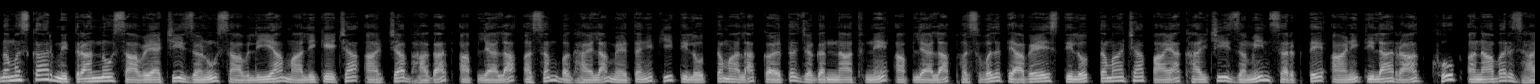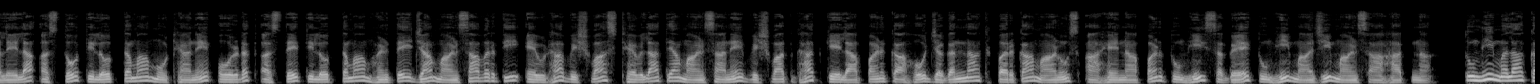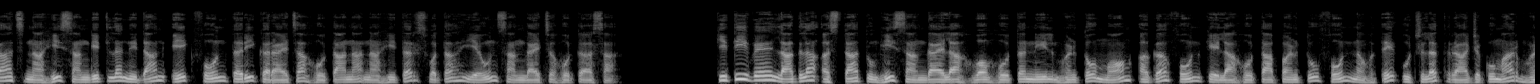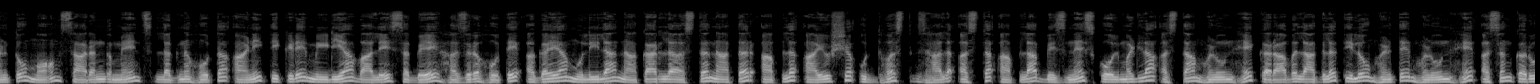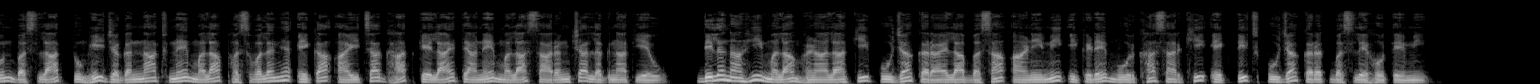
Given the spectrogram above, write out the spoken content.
नमस्कार मित्रांनो सावळ्याची जणू सावली या मालिकेच्या आजच्या भागात आपल्याला असं बघायला मिळतंय की तिलोत्तमाला कळतं जगन्नाथने आपल्याला फसवलं. त्यावेळेस तिलोत्तमाच्या पायाखालची जमीन सरकते आणि तिला राग खूप अनावर झालेला असतो. तिलोत्तमा मोठ्याने ओरडत असते. तिलोत्तमा म्हणते ज्या माणसावरती एवढा विश्वास ठेवला त्या माणसाने विश्वासघात केला. पण का हो जगन्नाथ परका माणूस आहे ना? पण तुम्ही सगळे तुम्ही माझी माणसं आहात ना? तुम्ही मला काच नाही सांगितलं निदान एक फोन तरी करायचा होता ना नाहीतर स्वतः येऊन सांगायचं होतं असा. किती वेळ लागला असता तुम्ही सांगायला हवं होतं नील म्हणतो मॉम अगं फोन केला होता पण तू फोन नव्हते उचलत राजकुमार म्हणतो मॉम सारंग मेन्स लग्न होतं आणि तिकडे मीडियावाले सगळे हजर होते अगं या मुलीला नाकारलं असतं ना तर आपलं आयुष्य उद्ध्वस्त झालं असतं आपला बिझनेस कोलमडला असता म्हणून हे करावं लागलं तिलो म्हणते म्हणून हे असं करून बसलात तुम्ही जगन्नाथने मला फसवलन्य एका आईचा घात केलाय त्याने मला सारंगच्या लग्नात येऊ. दिलं नाही मला म्हणाला की पूजा करायला बसा आणि मी इकडे मूर्खासारखी एकटीच पूजा करत बसले होते मी.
